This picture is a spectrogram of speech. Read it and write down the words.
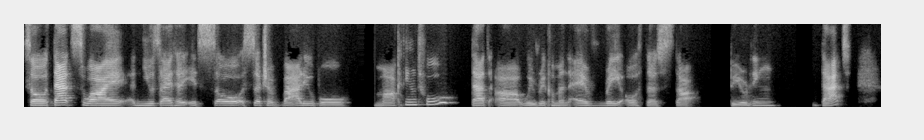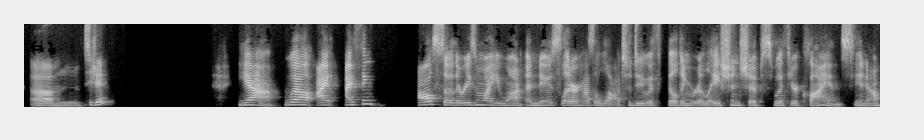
So that's why a newsletter is so such a valuable marketing tool that uh, we recommend every author start building that. Um cj yeah well i i think also the reason why you want a newsletter has a lot to do with building relationships with your clients you know.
